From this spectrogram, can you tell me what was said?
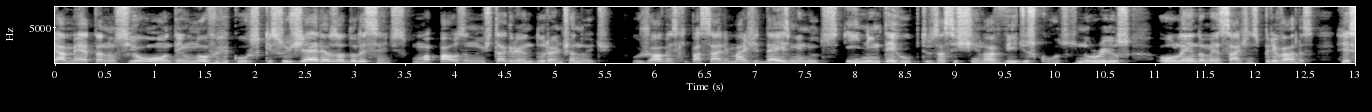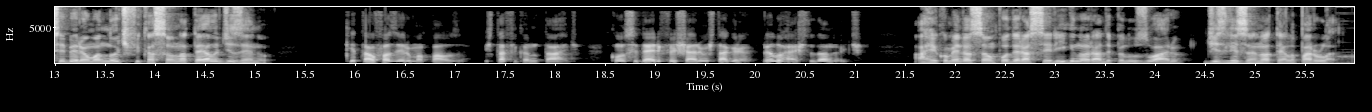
E a Meta anunciou ontem um novo recurso que sugere aos adolescentes uma pausa no Instagram durante a noite. Os jovens que passarem mais de 10 minutos ininterruptos assistindo a vídeos curtos no Reels ou lendo mensagens privadas receberão uma notificação na tela dizendo: Que tal fazer uma pausa? Está ficando tarde. Considere fechar o Instagram pelo resto da noite. A recomendação poderá ser ignorada pelo usuário, deslizando a tela para o lado.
